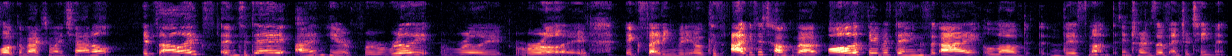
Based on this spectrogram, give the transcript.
welcome back to my channel. It's Alex, and today I'm here for a really, really, really exciting video because I get to talk about all the favorite things that I loved this month in terms of entertainment.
